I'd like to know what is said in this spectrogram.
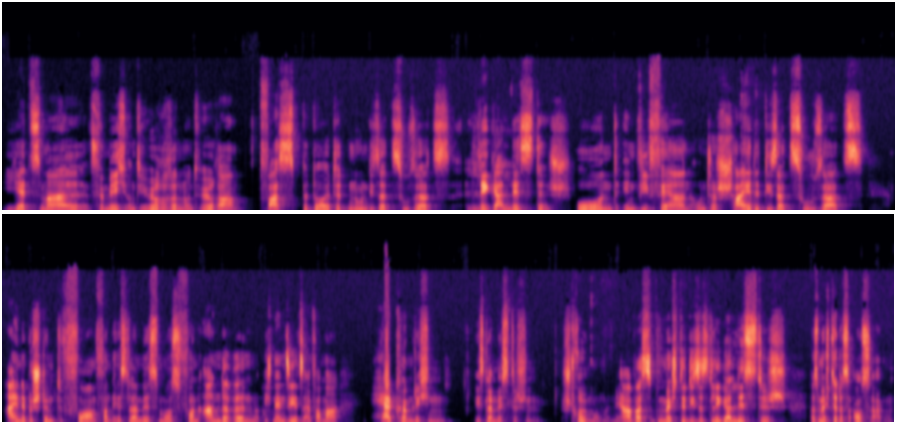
Jetzt mal für mich und die Hörerinnen und Hörer, was bedeutet nun dieser Zusatz legalistisch und inwiefern unterscheidet dieser Zusatz eine bestimmte Form von Islamismus von anderen, ich nenne sie jetzt einfach mal herkömmlichen islamistischen Strömungen? Ja, was möchte dieses legalistisch, was möchte das aussagen?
